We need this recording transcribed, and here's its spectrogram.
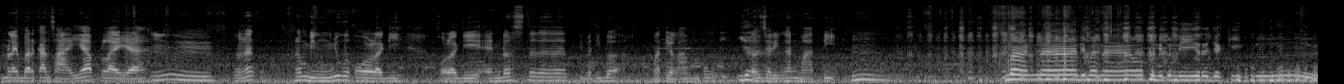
melebarkan sayap lah ya. Mm. Karena kadang bingung juga kalau lagi kalau lagi endorse tiba-tiba mati lampu, Iya. atau jaringan mati. Hmm. Mana di mana pendi-pendi rezekiku. Ya.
